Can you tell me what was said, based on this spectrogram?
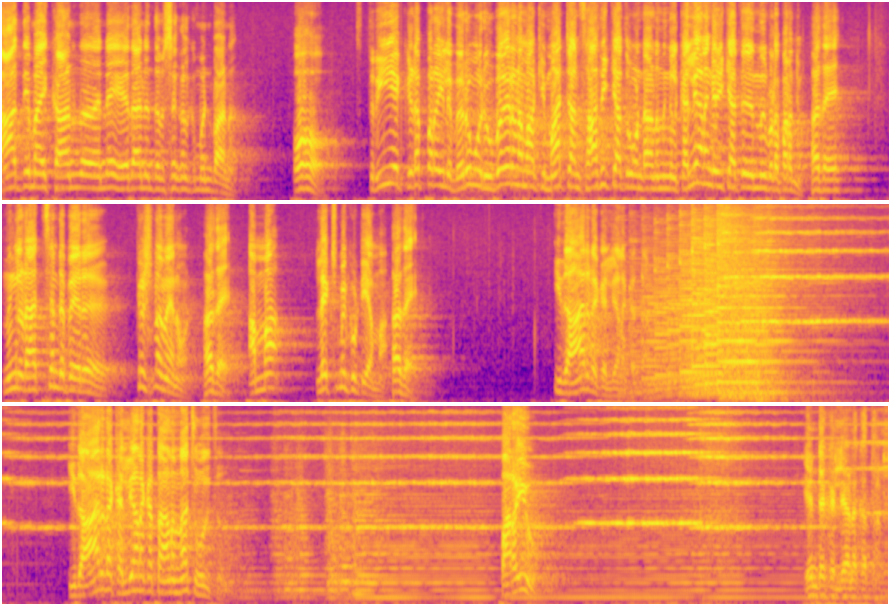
ആദ്യമായി കാണുന്നത് തന്നെ ഏതാനും ദിവസങ്ങൾക്ക് മുൻപാണ്. ഓഹോ സ്ത്രീയെ കിടപ്പറയിൽ വെറും ഒരു ഉപകരണമാക്കി മാറ്റാൻ സാധിക്കാത്തതുകൊണ്ടാണ് നിങ്ങൾ കല്യാണം കഴിക്കാത്തതെന്ന് ഇവിടെ പറഞ്ഞു. അതെ. നിങ്ങളുടെ അച്ഛന്റെ പേര് കൃഷ്ണമേനോൻ. അതെ. അമ്മ ലക്ഷ്മിക്കുട്ടി അമ്മ. അതെ. ഇതാരുടെ കല്യാണക്കത്താണ് ഇതാരുടെ കല്യാണക്കത്താണെന്നാ ചോദിച്ചത്. പറയൂ. എന്റെ കല്യാണക്കത്താണ്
